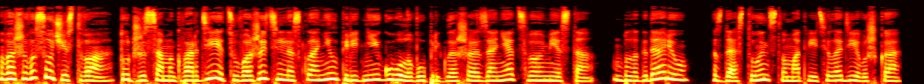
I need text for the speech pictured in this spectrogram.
«Ваше Высочество!» Тот же самый гвардеец уважительно склонил перед ней голову, приглашая занять свое место. «Благодарю», — с достоинством ответила девушка.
